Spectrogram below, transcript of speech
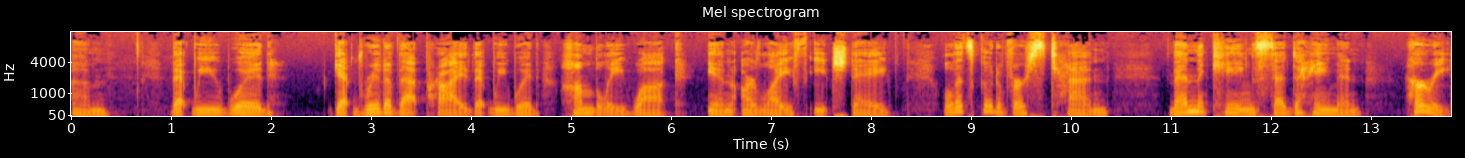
um, that we would get rid of that pride that we would humbly walk in our life each day. Well let's go to verse 10 then the king said to haman hurry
